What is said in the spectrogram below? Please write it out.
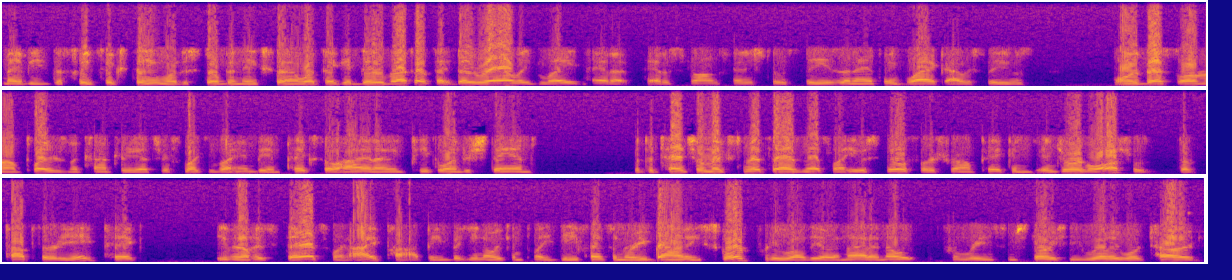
Maybe the Sweet 16 would have still been the extent of what they could do. But I thought that they rallied late, had a had a strong finish to the season. Anthony Black obviously was one of the best all-around players in the country. That's reflected by him being picked so high, and I think people understand the potential Nick Smith has, and that's why he was still a first-round pick. And, and Jordan Walsh was the top 38 pick, even though his stats weren't eye-popping. But you know, he can play defense and rebound. And he scored pretty well the other night. I know from reading some stories, he really worked hard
